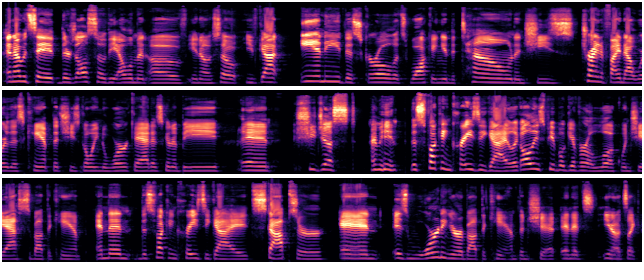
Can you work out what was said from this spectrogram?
And i would say there's also the element of you know so you've got Annie, this girl that's walking into town and she's trying to find out where this camp that she's going to work at is going to be. And she just, I mean, this fucking crazy guy, like all these people give her a look when she asks about the camp. And then this fucking crazy guy stops her and is warning her about the camp and shit. And it's, you know, it's like,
